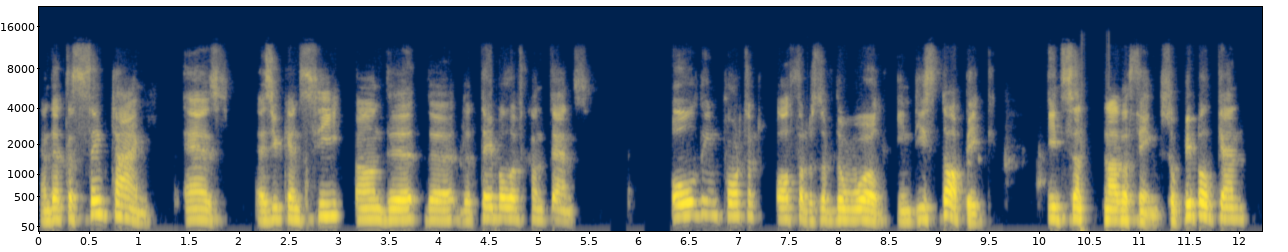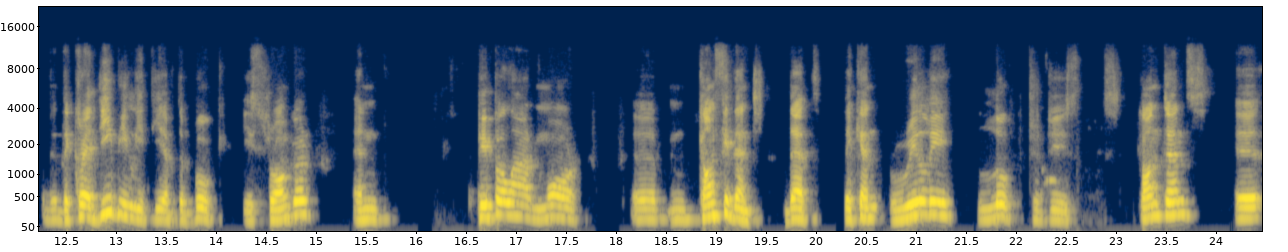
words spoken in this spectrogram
and at the same time, as as you can see on the, the, the table of contents, all the important authors of the world in this topic, it's another thing. So people can, the, the credibility of the book is stronger and people are more confident that they can really look to these contents uh,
